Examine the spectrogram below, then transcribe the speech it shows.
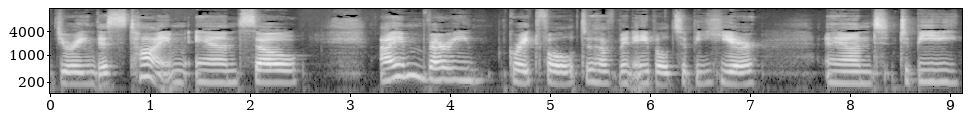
during this time. And so I'm very grateful to have been able to be here and to be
